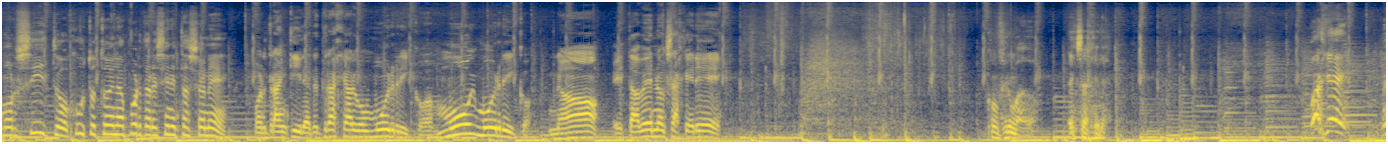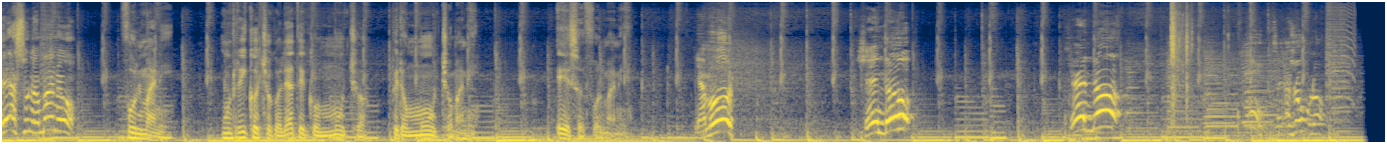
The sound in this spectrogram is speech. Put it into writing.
Amorcito, justo estoy en la puerta, recién estacioné. Bueno, tranquila, te traje algo muy rico, muy, muy rico. No, esta vez no exageré. Confirmado, exageré. ¡Jorge! ¿Me das una mano? Full Money. Un rico chocolate con mucho, pero mucho maní. Eso es Full Money. Mi amor. Yendo. Yendo. ¡Oh! Se cayó uno.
